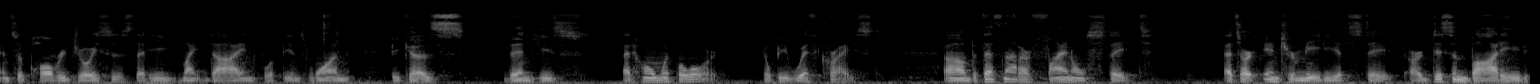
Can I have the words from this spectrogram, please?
and so Paul rejoices that he might die in Philippians 1 because then he's at home with the Lord. He'll be with Christ. Um, but that's not our final state. That's our intermediate state, our disembodied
